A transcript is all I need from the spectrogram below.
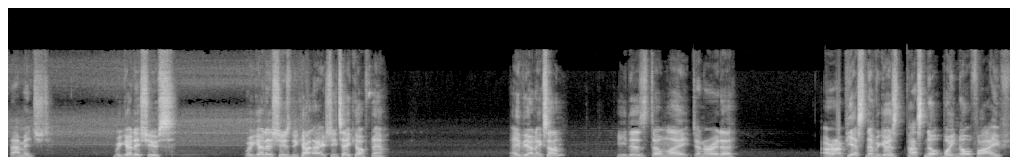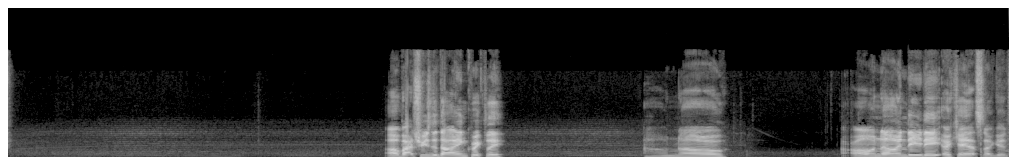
damaged. We got issues. We got issues. We can't actually take off now. Avionics on. Heaters, dome light, generator. Our RPS never goes past 0.05. Oh, batteries are dying quickly. Oh, no. Oh, no, indeedy. Okay, that's not good.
